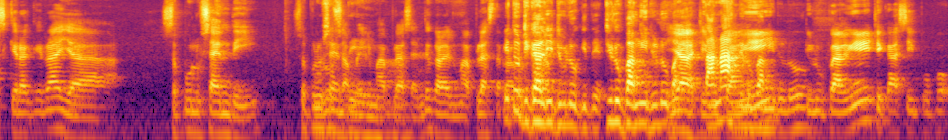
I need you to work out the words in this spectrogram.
kira-kira ya 10 cm. 10 cm. sampai 15 cm. Itu kalau 15 terlalu Itu digali dulu gitu, ya? dilubangi dulu Pak. Ya, Tanah dilubangi, dilubangi dulu. Dilubangi, dikasih pupuk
